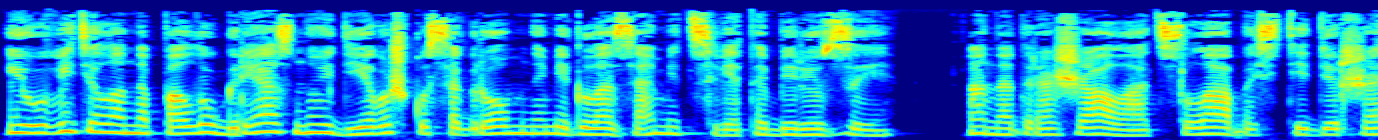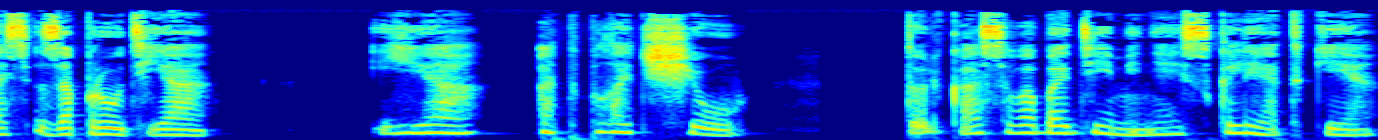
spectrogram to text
и увидела на полу грязную девушку с огромными глазами цвета бирюзы. Она дрожала от слабости, держась за прутья. «Я отплачу. Только освободи меня из клетки».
